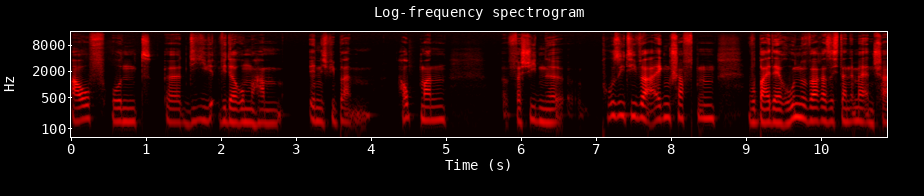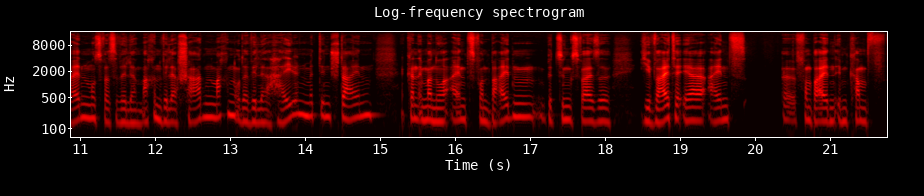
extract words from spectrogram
auf und äh, die wiederum haben, ähnlich wie beim Hauptmann, verschiedene positive Eigenschaften, wobei der Runenbewahrer sich dann immer entscheiden muss, was will er machen? Will er Schaden machen oder will er heilen mit den Steinen? Er kann immer nur eins von beiden, beziehungsweise je weiter er eins äh, von beiden im Kampf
